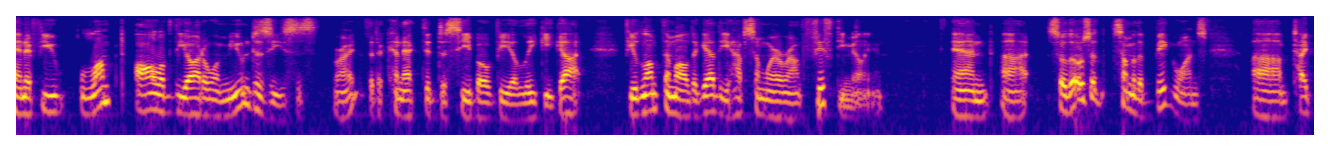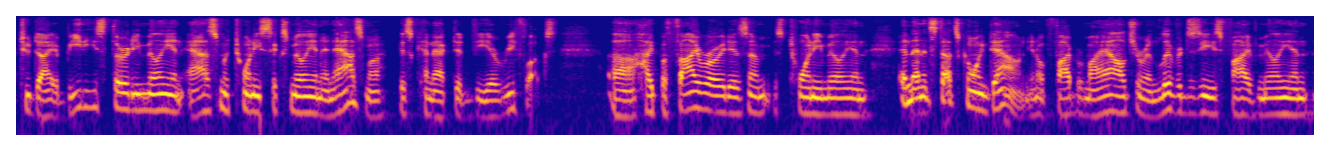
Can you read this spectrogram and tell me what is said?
And if you lumped all of the autoimmune diseases, right, that are connected to SIBO via leaky gut, if you lump them all together, you have somewhere around 50 million. And uh, so those are some of the big ones. Um, type 2 diabetes, 30 million, asthma, 26 million, and asthma is connected via reflux. Uh, hypothyroidism is 20 million, and then it starts going down. You know, fibromyalgia and liver disease, 5 million,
